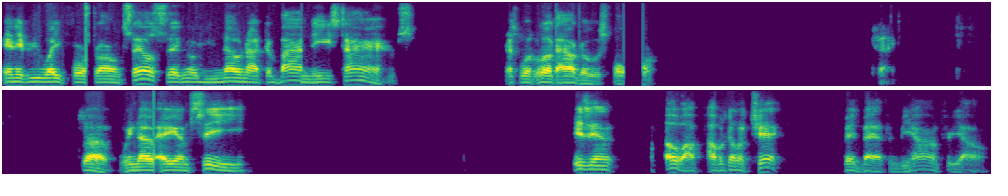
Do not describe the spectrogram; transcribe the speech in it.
And if you wait for a strong sell signal, you know not to buy in these times. That's what Lux Algo is for. Okay. So we know AMC is in. Oh, I, I was going to check Bed Bath and Beyond for y'all.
